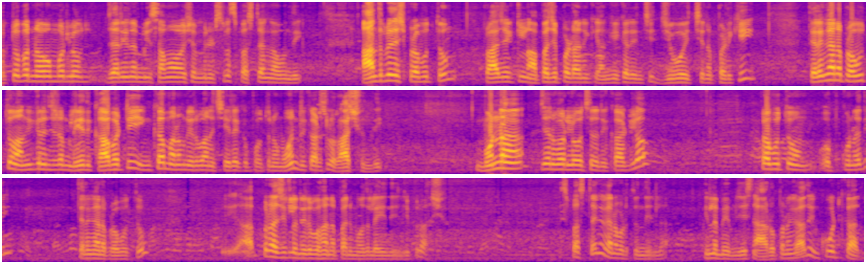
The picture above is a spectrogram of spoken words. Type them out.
అక్టోబర్ నవంబర్లో జరిగిన మీ సమావేశం మినిట్స్లో స్పష్టంగా ఉంది. ఆంధ్రప్రదేశ్ ప్రభుత్వం ప్రాజెక్టులను అప్పజెప్పడానికి అంగీకరించి జీవో ఇచ్చినప్పటికీ తెలంగాణ ప్రభుత్వం అంగీకరించడం లేదు కాబట్టి ఇంకా మనం నిర్వహణ చేయలేకపోతున్నాము అని రికార్డ్స్లో రాసి ఉంది. మొన్న జనవరిలో వచ్చిన రికార్డులో ప్రభుత్వం ఒప్పుకున్నది తెలంగాణ ప్రభుత్వం ఆ ప్రాజెక్టుల నిర్వహణ పని మొదలైంది అని చెప్పి రాసి స్పష్టంగా కనబడుతుంది ఇలా. ఇలా మేము చేసిన ఆరోపణ కాదు ఇంకోటి కాదు.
